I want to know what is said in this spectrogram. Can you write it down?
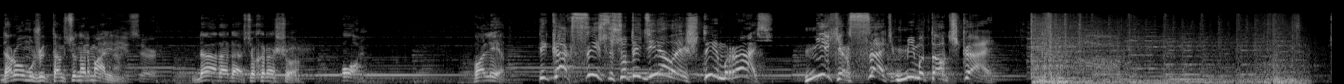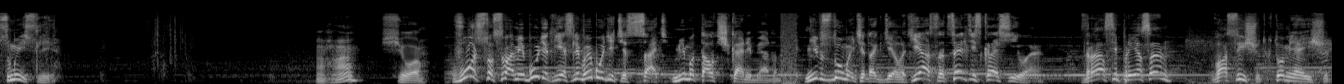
Здорово, мужик, там все нормально. Да-да-да, все хорошо. О, валет. Ты как сышь, что ты делаешь? Ты мразь! Нехер ссать мимо толчка! В смысле? Ага, все. Вот что с вами будет, если вы будете ссать мимо толчка, ребята. Не вздумайте так делать, ясно? Цельтесь красиво. Здравствуйте, пресса. Вас ищут. Кто меня ищет?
